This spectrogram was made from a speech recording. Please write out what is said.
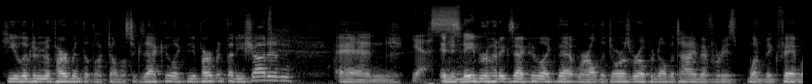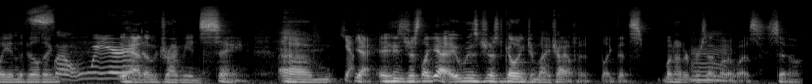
he lived in an apartment that looked almost exactly like the apartment that he shot in and Yes. in a neighborhood exactly like that where all the doors were opened all the time everybody's one big family in the building. So weird. Yeah, that would drive me insane. Um, Yeah. yeah, he's just like, yeah, it was just going to my childhood. Like that's 100% Mm. what it was. So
